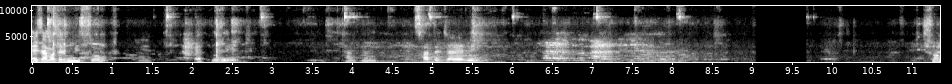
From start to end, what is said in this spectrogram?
এই যে আমাদের মিশু এক মিনিট। থাকবেন। ছাদে যায় নেই সব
